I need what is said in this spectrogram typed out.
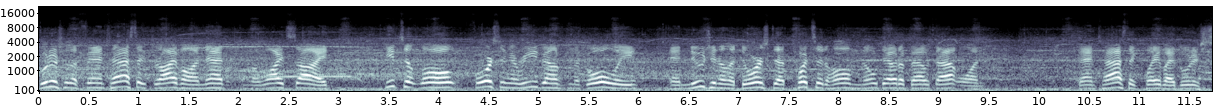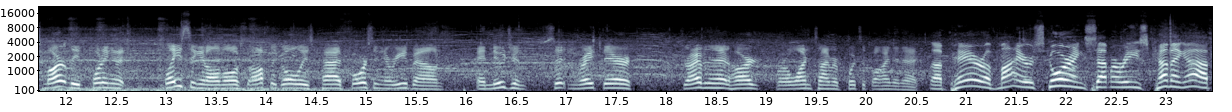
Budish with a fantastic drive on net from the wide side. Keeps it low, forcing a rebound from the goalie. And Nugent on the doorstep puts it home, no doubt about that one. Fantastic play by Budish, smartly putting it, placing it almost off the goalie's pad, forcing the rebound. And Nugent sitting right there, driving the net hard for a one-timer, puts it behind the net. A pair of Meyer scoring summaries coming up.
